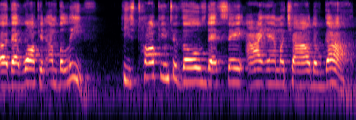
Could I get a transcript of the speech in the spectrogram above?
uh, that walk in unbelief. He's talking to those that say, "I am a child of God.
